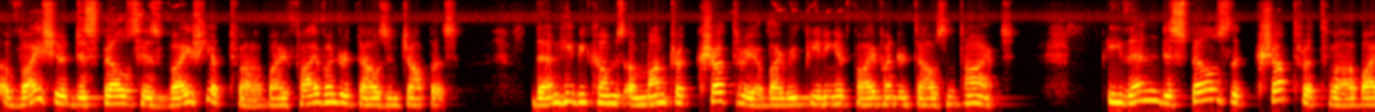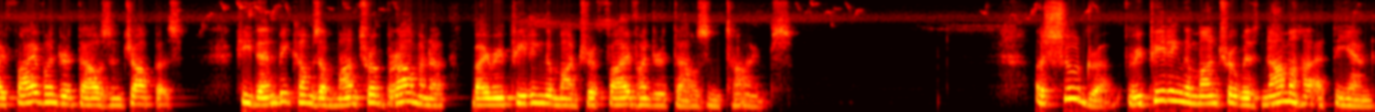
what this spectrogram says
A Vaishya dispels his Vaishyatva by 500,000 japas. Then he becomes a mantra kshatriya by repeating it 500,000 times. He then dispels the kshatratva by 500,000 japas. He then becomes a mantra brahmana by repeating the mantra 500,000 times. A Shudra, repeating the mantra with Namaha at the end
